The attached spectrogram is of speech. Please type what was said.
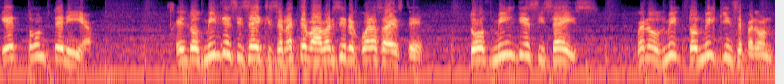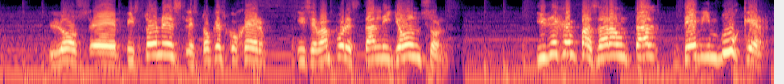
¿Qué tontería? El 2016, que se este va a ver si recuerdas a este. 2016, bueno, 2015, perdón. Los eh, pistones les toca escoger y se van por Stanley Johnson. Y dejan pasar a un tal Devin Booker.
